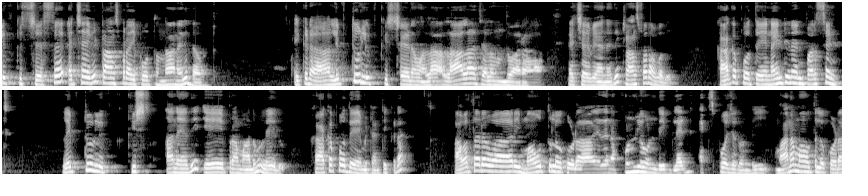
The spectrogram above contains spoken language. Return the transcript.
లిప్ కిస్ చేస్తే హెచ్ఐవి ట్రాన్స్ఫర్ అయిపోతుందా అనేది డౌట్ ఇక్కడ లిప్ టు లిప్ కిస్ చేయడం వల్ల లాలాజలం ద్వారా హెచ్ఐవి అనేది ట్రాన్స్ఫర్ అవ్వదు. కాకపోతే ninety nine percent lip to lip kiss అనేది ఏ ప్రమాదం లేదు. కాకపోతే ఏమిటంటే ఇక్కడ అవతల వారి మౌత్లో కూడా ఏదైనా పుండ్లు ఉండి బ్లడ్ ఎక్స్పోజర్ ఉండి మన మౌత్లో కూడా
